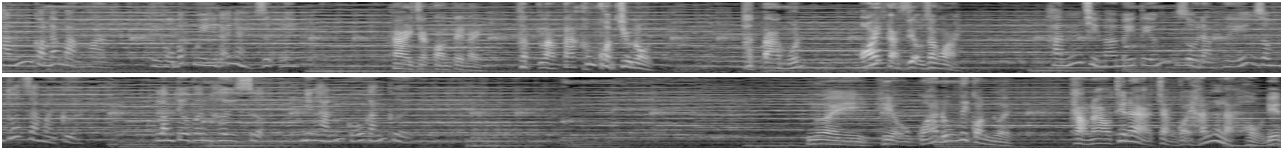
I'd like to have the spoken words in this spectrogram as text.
Hắn còn đang bàng hoàng Thì Hồ Bất Quy đã nhảy dựng lên. Hai cha con tên này Thật làm ta không còn chịu nổi. Thật ta muốn ói cả rượu ra ngoài. Hắn chỉ nói mấy tiếng rồi đạp ghế rông tuốt ra ngoài cửa. Long Tiêu Vân hơi sượng Nhưng hắn cố gắng cười. Người hiểu quá đúng với con người. Thảo nào thiên hạ chẳng gọi hắn là hổ điên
